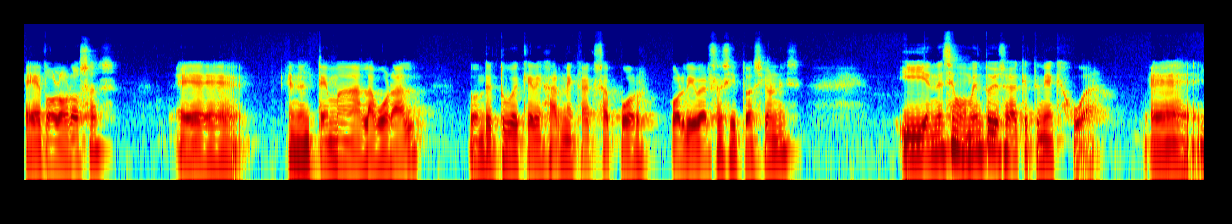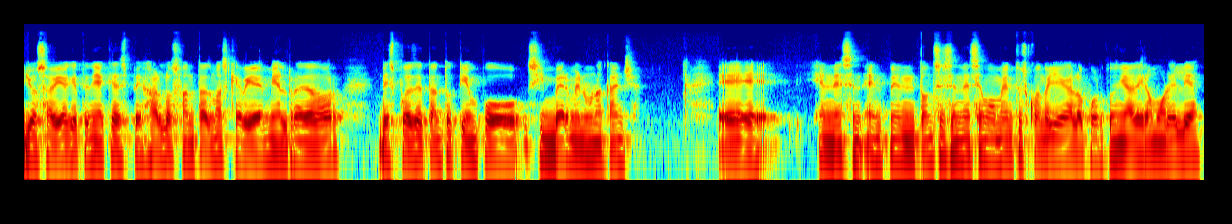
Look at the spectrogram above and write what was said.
eh, dolorosas eh, en el tema laboral, donde tuve que dejar Necaxa por, por diversas situaciones. Y en ese momento yo sabía que tenía que jugar. Eh, yo sabía que tenía que despejar los fantasmas que había a mi alrededor después de tanto tiempo sin verme en una cancha. En ese, en, entonces en ese momento es cuando llega la oportunidad de ir a Morelia,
